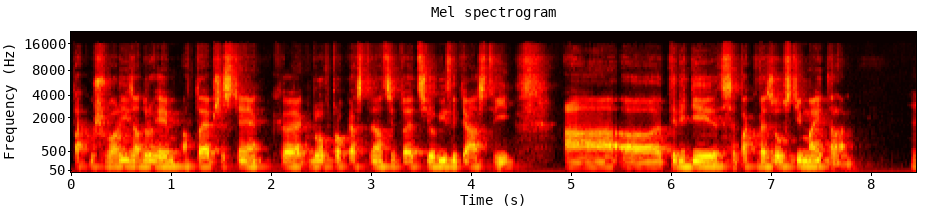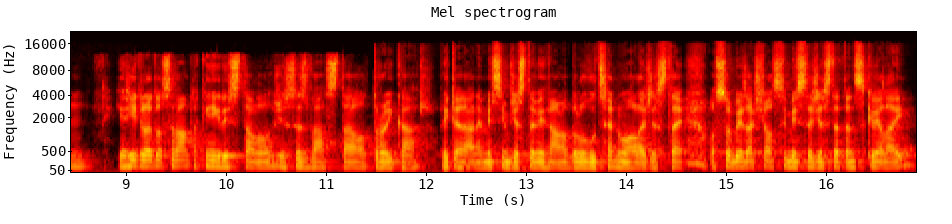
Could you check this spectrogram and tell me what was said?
tak už valí za druhým a to je přesně, jak, jak bylo v prokrastinaci, to je cílový feťáctví a uh, ty lidi se pak vezou s tím majitelem. Hmm. Jiří, tohle se vám taky někdy stalo, že se z vás stal trojkář? Teď já nemyslím, že jste vyhrál Nobelovu cenu, ale že jste o sobě začal si myslet, že jste ten skvělej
